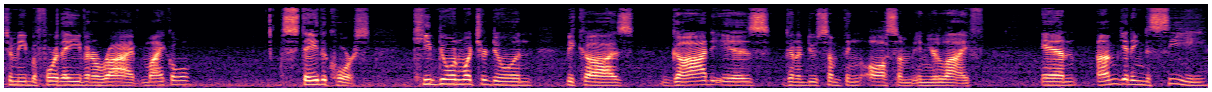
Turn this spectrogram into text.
to me before they even arrived, Michael, stay the course. Keep doing what you're doing because God is going to do something awesome in your life. And I'm getting to see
